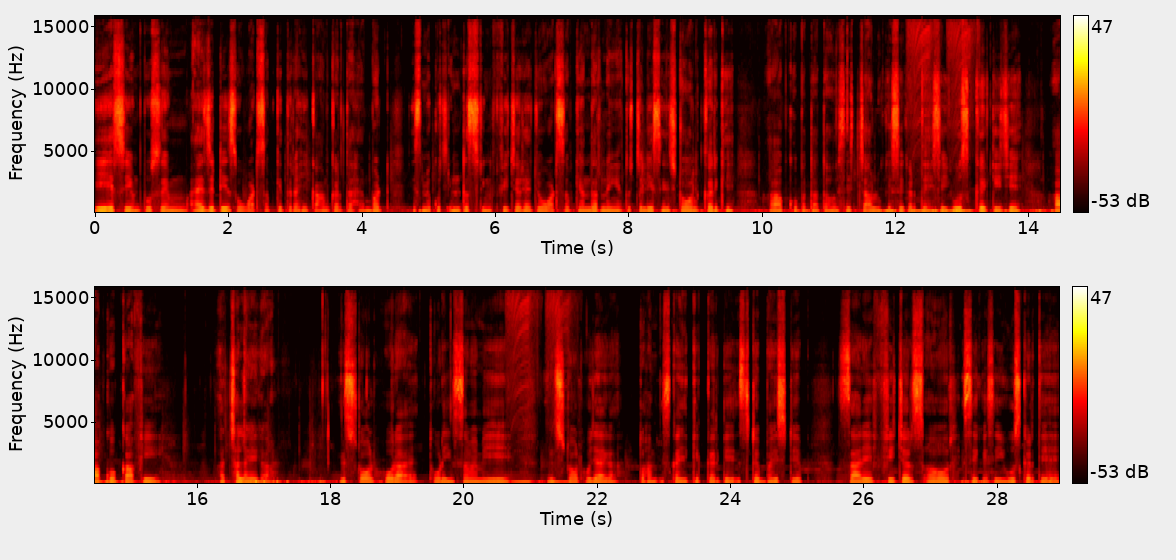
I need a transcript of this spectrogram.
ये same to same as it is WhatsApp की तरह ही काम करता है बट इसमें कुछ इंटरेस्टिंग फीचर है जो व्हाट्सएप के अंदर नहीं है। तो चलिए इसे इंस्टॉल करके आपको बताता हूँ इसे चालू कैसे करते हैं। इसे यूज़ कर कीजिए, आपको काफ़ी अच्छा लगेगा। इंस्टॉल हो रहा है, थोड़ी समय में ये इंस्टॉल हो जाएगा। तो हम इसका एक एक करके स्टेप बाय स्टेप सारे फीचर्स और इसे कैसे यूज़ करते हैं,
